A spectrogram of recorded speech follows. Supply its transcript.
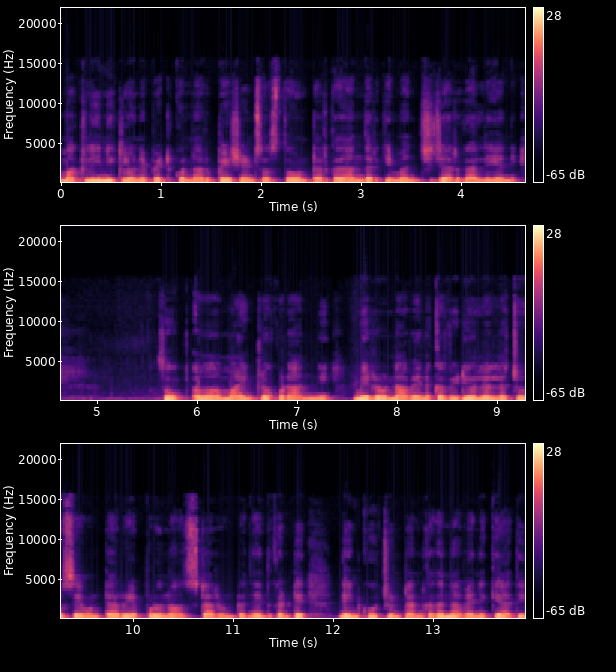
మా క్లినిక్లోనే పెట్టుకున్నారు. పేషెంట్స్ వస్తూ ఉంటారు కదా అందరికీ మంచి జరగాలి అని. సో మా ఇంట్లో కూడా అన్ని మీరు నా వెనక వీడియోలలో చూసే ఉంటారు. ఎప్పుడూ నాట్ స్టార్ ఉంటుంది. ఎందుకంటే నేను కూర్చుంటాను కదా నా వెనకే అది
